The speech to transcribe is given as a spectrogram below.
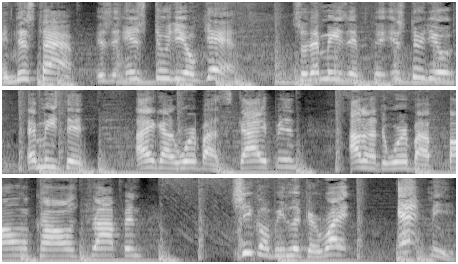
And this time it's an in studio guest. So that means if the in studio, that means that I ain't got to worry about Skyping. I don't have to worry about phone calls dropping. She going to be looking right at me.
